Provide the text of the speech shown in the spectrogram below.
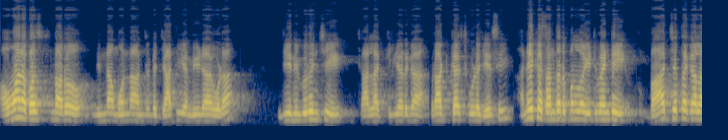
అవమానపరుస్తున్నారో నిన్న మొన్న అంటే జాతీయ మీడియా కూడా దీని గురించి చాలా క్లియర్గా బ్రాడ్కాస్ట్ కూడా చేసి అనేక సందర్భంలో ఇటువంటి బాధ్యత గల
